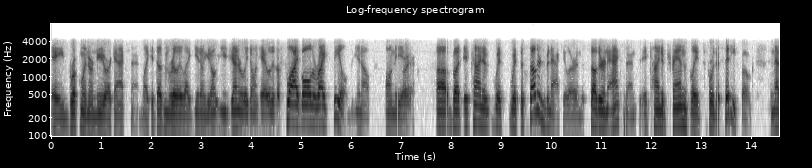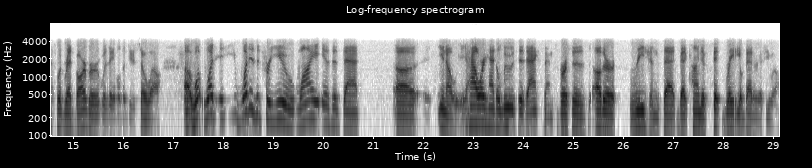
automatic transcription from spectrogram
a Brooklyn or New York accent. Like it doesn't really like you know you don't you generally don't hear well, there's a fly ball to right field you know on the right. air. Uh, but it kind of with with the southern vernacular and the southern accent, it kind of translates for the city folk, and that's what Red Barber was able to do so well. Uh, what what what is it for you? Why is it that uh, you know Howard had to lose his accent versus other regions that that kind of fit radio better, if you will?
